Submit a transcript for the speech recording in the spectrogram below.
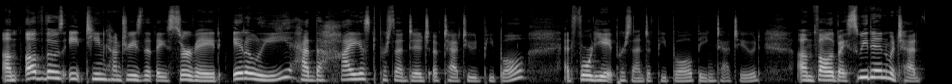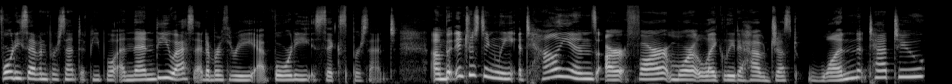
Um, of those 18 countries that they surveyed, Italy had the highest percentage of tattooed people, at 48% of people being tattooed, um, followed by Sweden, which had 47% of people, and then the US at number three at 46%. Um, but interestingly, Italians are far more likely to have just one tattoo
